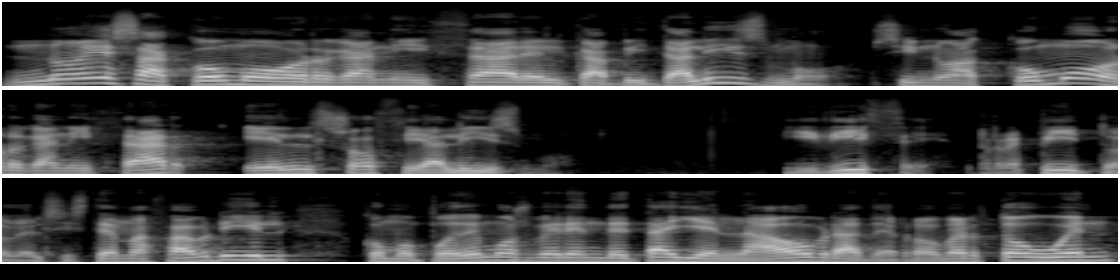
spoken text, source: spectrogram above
no es a cómo organizar el capitalismo, sino a cómo organizar el socialismo. Y dice, repito, del sistema fabril, como podemos ver en detalle en la obra de Robert Owen,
